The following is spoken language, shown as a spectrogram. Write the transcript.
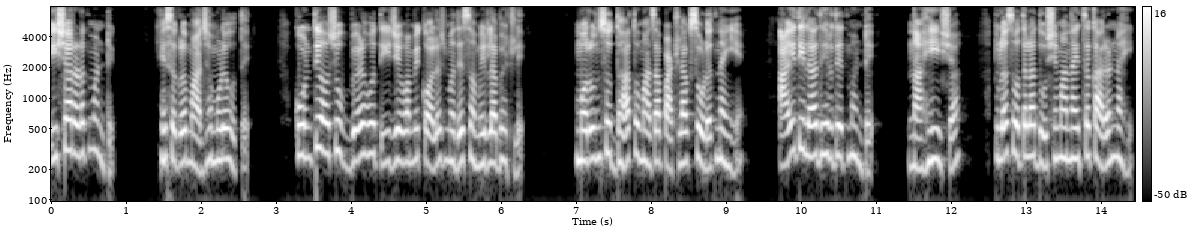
ईशा रडत म्हणते हे सगळं माझ्यामुळे होते कोणती अशुभ वेळ होती जेव्हा मी कॉलेजमध्ये समीरला भेटले. मरूनसुद्धा तो माझा पाठलाग सोडत नाहीये. आई तिला धीर देत म्हणते नाही ईशा तुला स्वतःला दोषी मानायचं कारण नाही.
